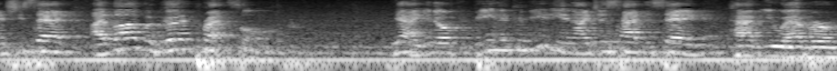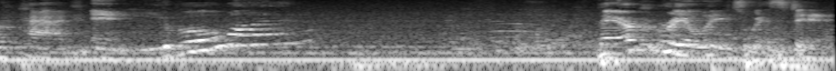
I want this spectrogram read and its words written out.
and she said, I love a good pretzel. Yeah, you know, being a comedian, I just had to say, have you ever had an evil one? They're really twisted.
